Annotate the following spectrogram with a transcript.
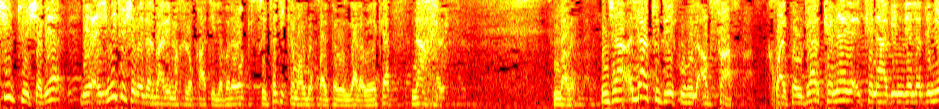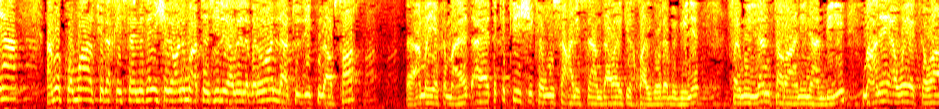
چی تو شبه بعلمي تو شبه درباري مخلوقاتي لبر وقت صفتي كما بخوي پروردگار ويك ناخر. بله اینجا لا تدركه الابصار. خواهي پروردگار كنابين للدنيا اما كما في رقي اسلامي كان يشلو أنا معتزلي الله لبروان لا تدركه الابصار. اما يكم آيات آيات كتيشي كموسى عليه السلام دعواتي خواهي قولا ببينه فرمي لن تراني نابيني معناه اويك كوا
